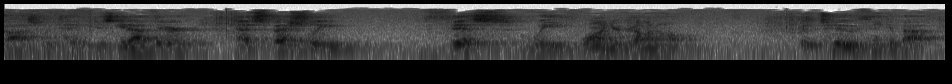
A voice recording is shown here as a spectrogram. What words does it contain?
possibly take. Just get out there, and especially this week. One, you're coming home. But two, think about it.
